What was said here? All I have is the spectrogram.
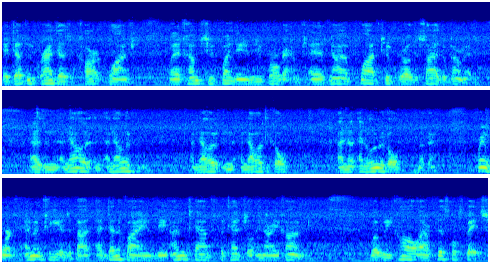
It doesn't grant us a carte blanche when it comes to funding new programs, and is not a plot to grow the size of government. As an anal- anal- anal- analytical, ana- analytical okay, framework, MMT is about identifying the untapped potential in our economy, what we call our fiscal space.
